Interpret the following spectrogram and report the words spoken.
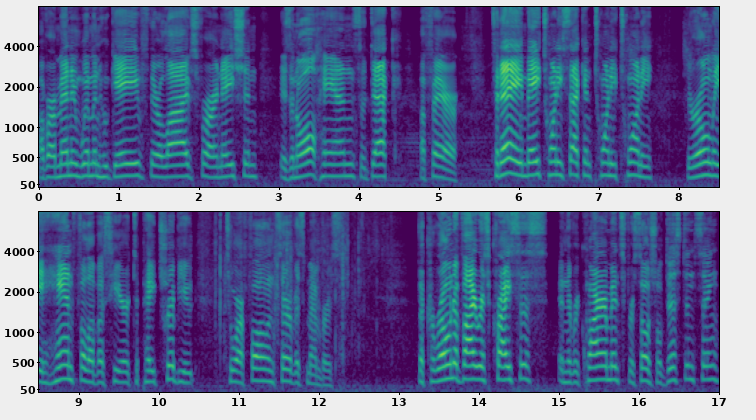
of our men and women who gave their lives for our nation is an all hands a deck affair. Today, May 22nd, 2020, there are only a handful of us here to pay tribute to our fallen service members. The coronavirus crisis and the requirements for social distancing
